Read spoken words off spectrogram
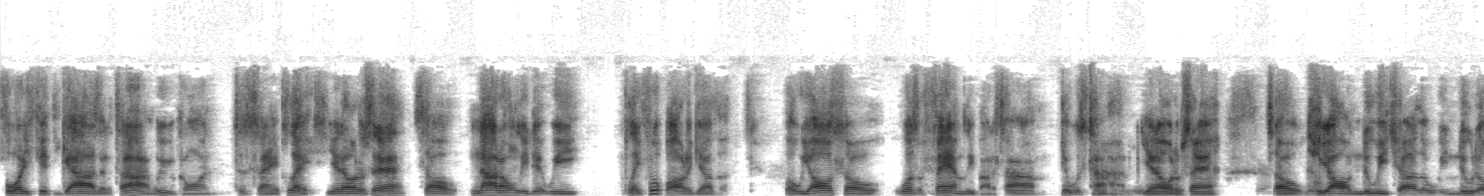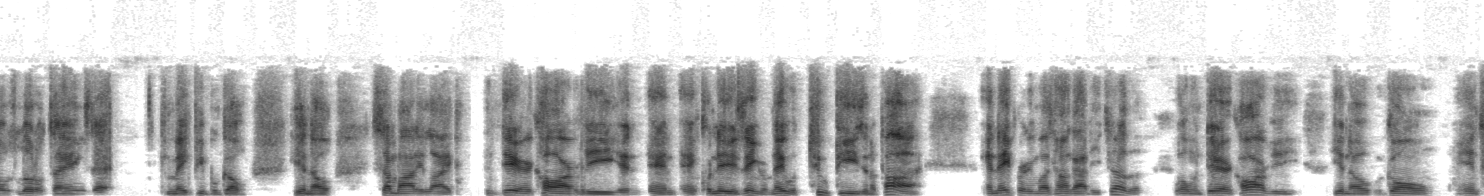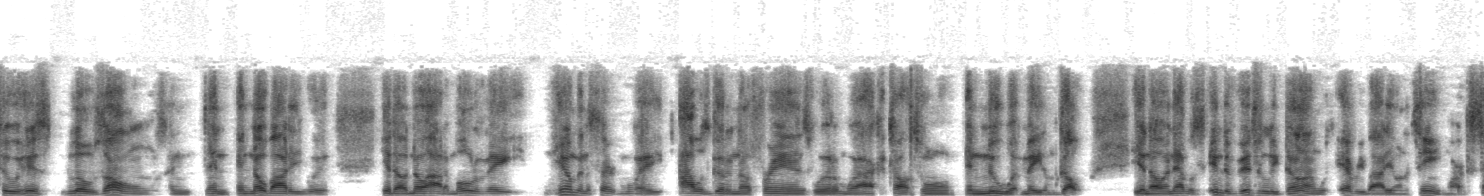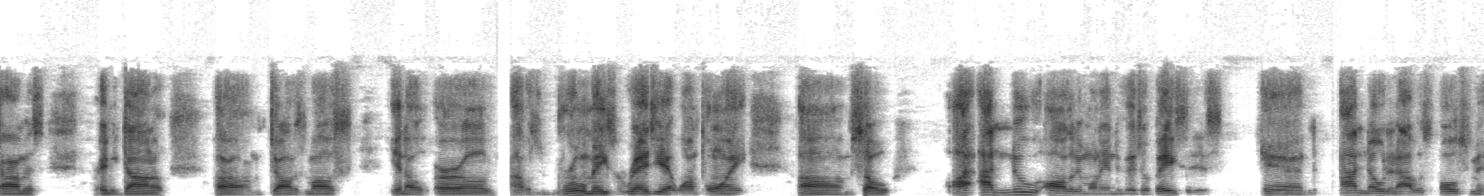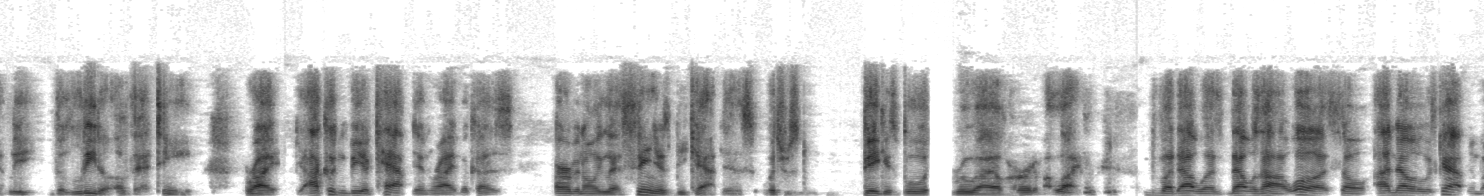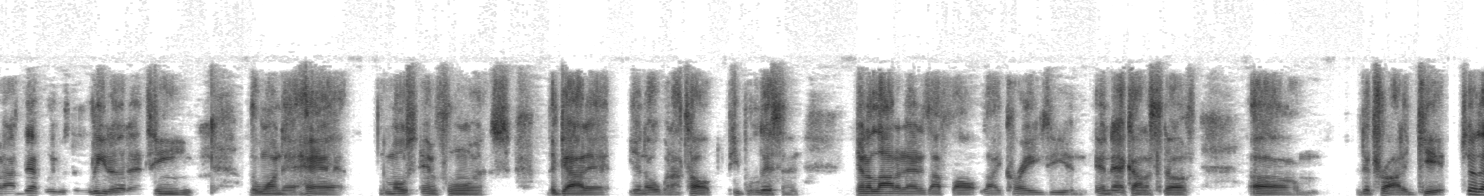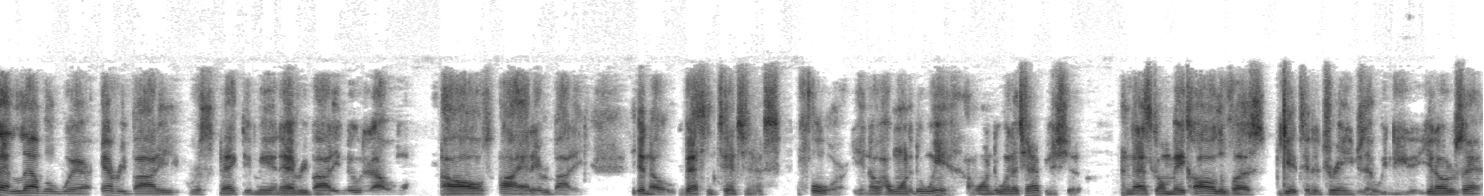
40, 50 guys at a time, we were going to the same place. You know what I'm saying? So not only did we play football together, but we also was a family by the time it was time. You know what I'm saying? Sure. So we all knew each other. We knew those little things that can make people go. You know, somebody like Derrick Harvey and, and, and Cornelius Ingram, they were two peas in a pod and they pretty much hung out to each other. Well, when Derrick Harvey, you know, go into his little zones and, and, and nobody would, you know, know how to motivate him in a certain way. I was good enough friends with him where I could talk to him and knew what made him go, you know, and that was individually done with everybody on the team, Marcus Thomas, Ray McDonald, um, Jarvis Moss, you know, Earl. I was roommates with Reggie at one point. Um, so I, I knew all of them on an individual basis. And I know that I was ultimately the leader of that team, right? I couldn't be a captain, right? Because Urban only let seniors be captains, which was the biggest bull rule I ever heard in my life. But that was that was how it was. So I know it was captain, but I definitely was the leader of that team, the one that had the most influence, the guy that, you know, when I talk, people listen. And a lot of that is I fought like crazy and, and that kind of stuff. Um, to try to get to that level where everybody respected me and everybody knew that I, I, also, I had everybody, you know, best intentions for. You know, I wanted to win. I wanted to win a championship. And that's going to make all of us get to the dreams that we needed. You know what I'm saying?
